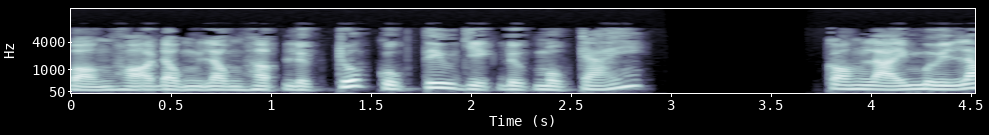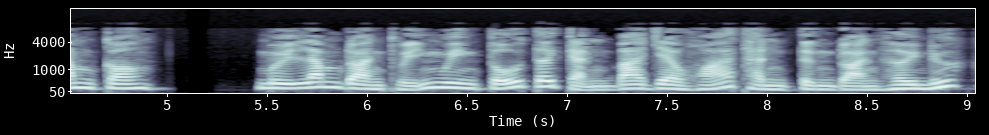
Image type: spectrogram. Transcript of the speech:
bọn họ đồng lòng hợp lực trốt cuộc tiêu diệt được một cái. Còn lại 15 con. 15 đoàn thủy nguyên tố tới cạnh ba gieo hóa thành từng đoàn hơi nước,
